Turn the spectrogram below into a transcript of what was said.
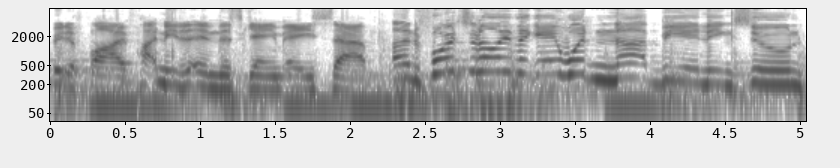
Three to five. I need to end this game ASAP. Unfortunately, the game would not be ending soon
